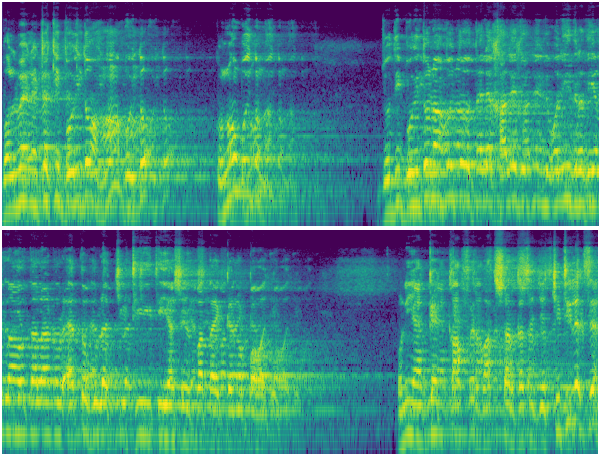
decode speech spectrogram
বলবেন, এটা কি বৈধ? হ্যাঁ বৈধ। কোনো বৈধ না। যদি বৈধ না হইতো, তাহলে খালেদ ইবনে ওয়ালিদ রাদিয়াল্লাহু তাআলার এতগুলা চিঠি ইতিহাসের পাতায় কেন পাওয়া যায়? উনি এক এক কাফের বাদশার কাছে যে চিঠি লিখছেন,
